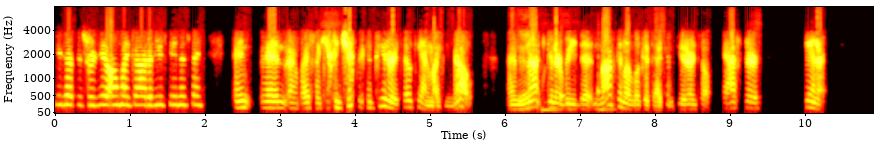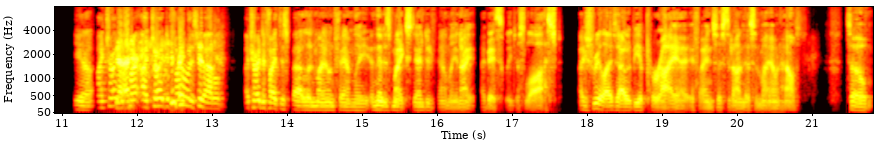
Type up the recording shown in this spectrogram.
you got this review. Oh my God, have you seen this thing? And and my wife's like, you can check the computer. It's okay. I'm like, no, I'm Yeah. not going to read that. I'm not going to look at that computer until after dinner. Yeah, I tried. To fight, I tried to fight this just- battle. I tried to fight this battle in my own family, and then as my extended family, and I, I basically just lost. I just realized I would be a pariah if I insisted on this in my own house. So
